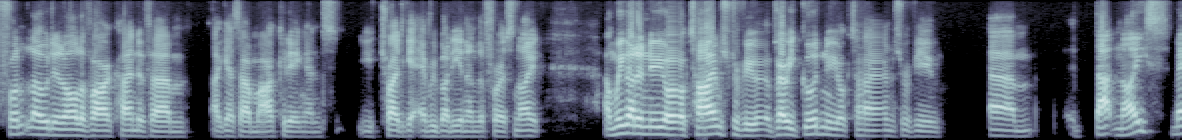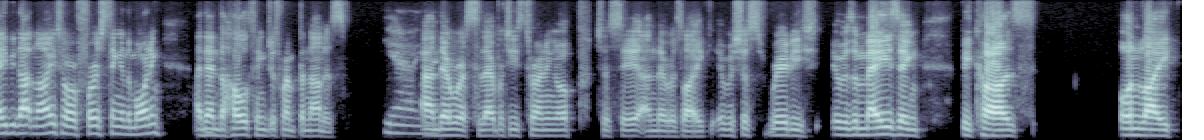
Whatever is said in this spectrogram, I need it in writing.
front loaded all of our kind of um i guess our marketing and you tried to get everybody in on the first night and we got a new york times review a very good new york times review um that night maybe that night or first thing in the morning and then the whole thing just went bananas Yeah. yeah. and there were celebrities turning up to see it and there was like it was just really it was amazing because unlike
